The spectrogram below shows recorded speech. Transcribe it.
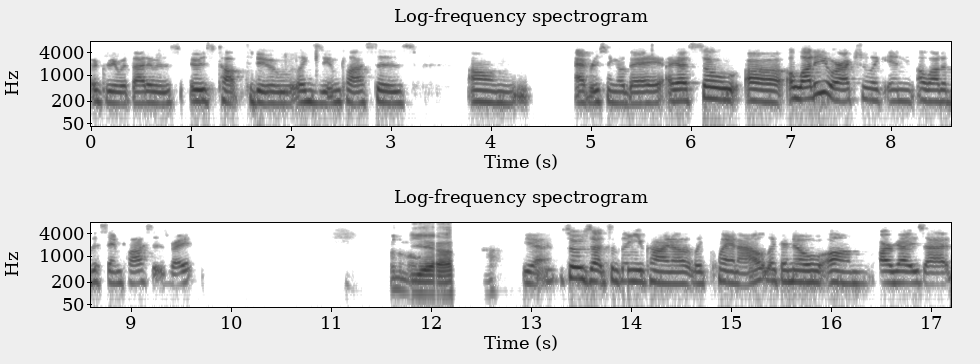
agree with that. It was it was tough to do like Zoom classes um every single day. I guess so. Uh, a lot of you are actually like in a lot of the same classes, right? For the most Yeah, Yeah. So is that something you kind of like plan out? Like I know um our guys at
